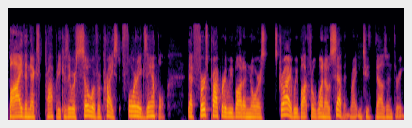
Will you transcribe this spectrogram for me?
buy the next property because they were so overpriced. For example, that first property we bought on Norris Drive, we bought for 107, right, in 2003.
